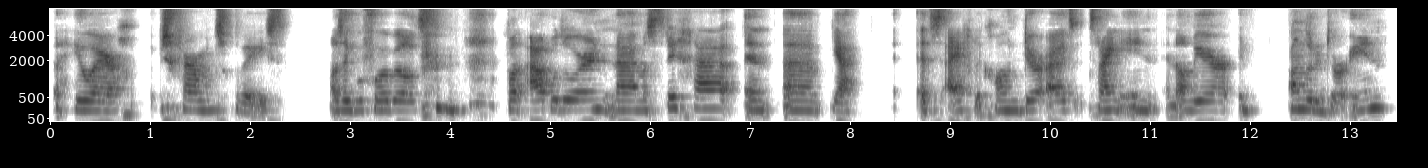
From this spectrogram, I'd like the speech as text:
heel erg beschermend geweest. Als ik bijvoorbeeld van Apeldoorn naar Maastricht ga en ehm, ja, het is eigenlijk gewoon deur uit, trein in en dan weer een andere deur in.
